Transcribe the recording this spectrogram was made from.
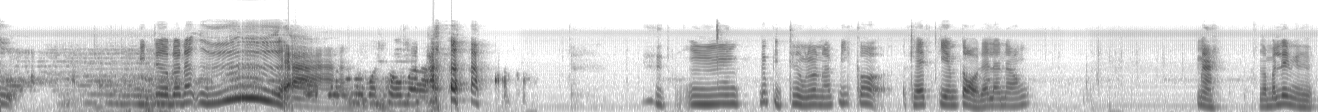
อ ปิดเทอมแล้วนะเออมีคนโทรมาอืมไม่ปิดเทอมแล้วนะ พี่ก็แคสเกมต่อได้แล้วน้อง มา เรามาเล่นกันเถอะ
